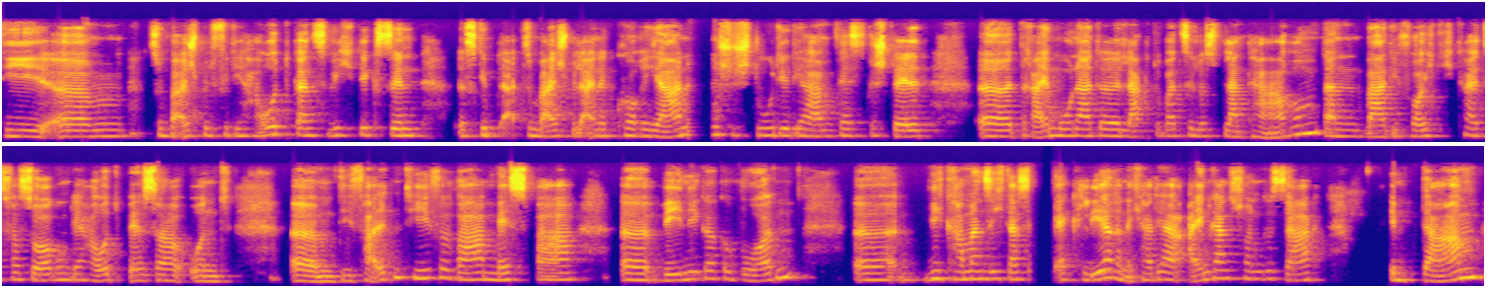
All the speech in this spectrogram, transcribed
die ähm, zum Beispiel für die Haut ganz wichtig sind. Es gibt zum Beispiel eine koreanische Studie, die haben festgestellt, äh, drei Monate Lactobacillus plantarum, dann war die Feuchtigkeitsversorgung der Haut besser und ähm, die Faltentiefe war messbar äh, weniger geworden. Äh, wie kann man sich das erklären? Ich hatte ja eingangs schon gesagt, im Darm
